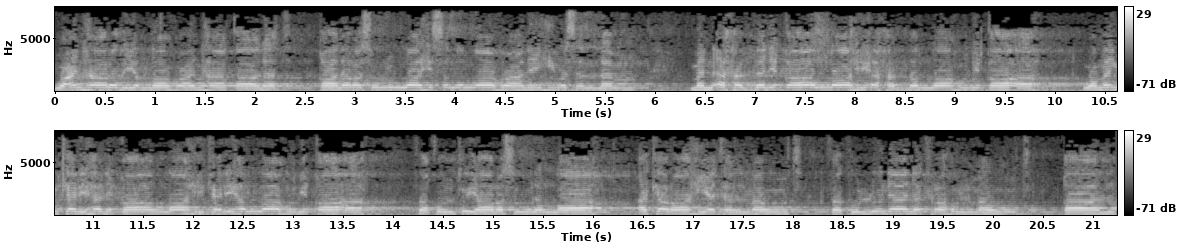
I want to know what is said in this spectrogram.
وعنها رضي الله عنها قالت قال رسول الله صلى الله عليه وسلم من أحب لقاء الله أحب الله لقاءه ومن كره لقاء الله كره الله لقاءه فقلت يا رسول الله أكراهية الموت فكلنا نكره الموت. قال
